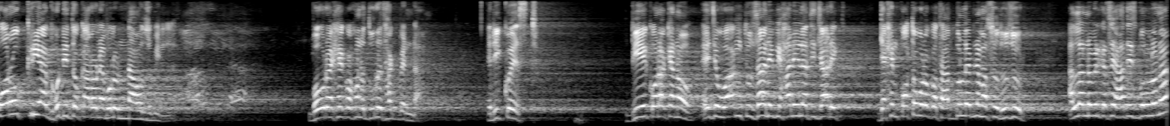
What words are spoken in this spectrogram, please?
পরক্রিয়া ঘটিত কারণে বলুন নাওজবিল্লা বউ রেখে কখনো দূরে থাকবেন না। রিকোয়েস্ট। বিয়ে করা কেন? এই যে ওয়াং তুজানি বিহালিলাতি জারিক। দেখেন কত বড় কথা। আব্দুল্লাহ মাসুদ হুজুর। আল্লাহ নবীর কাছে হাদিস বললো না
